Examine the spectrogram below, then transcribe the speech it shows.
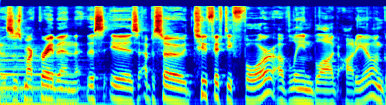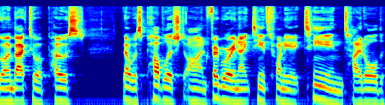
this is Mark Graban. This is episode 254 of Lean Blog Audio. I'm going back to a post that was published on February 19th, 2018, titled,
